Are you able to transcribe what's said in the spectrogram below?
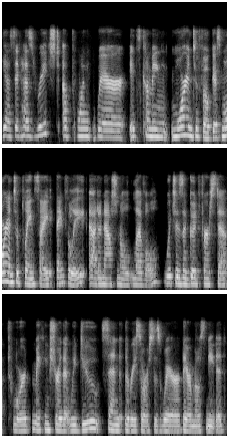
Yes, it has reached a point where it's coming more into focus, more into plain sight, thankfully, at a national level, which is a good first step toward making sure that we do send the resources where they are most needed.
